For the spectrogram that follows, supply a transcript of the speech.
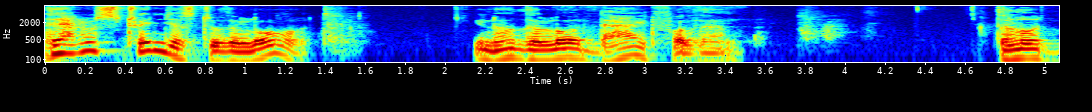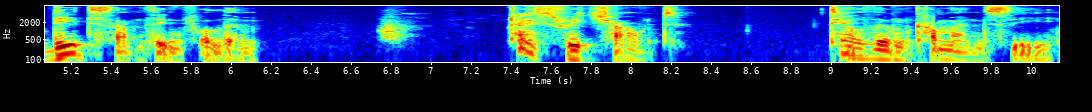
They are not strangers to the Lord. You know, the Lord died for them. The Lord did something for them. Just reach out. Tell them, come and see.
